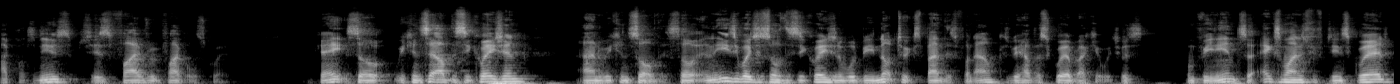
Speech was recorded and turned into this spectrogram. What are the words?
hypotenuse, which is 5 root 5 all squared. Okay, so we can set up this equation and we can solve this. So an easy way to solve this equation would be not to expand this for now because we have a square bracket which was convenient. So x minus 15 squared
